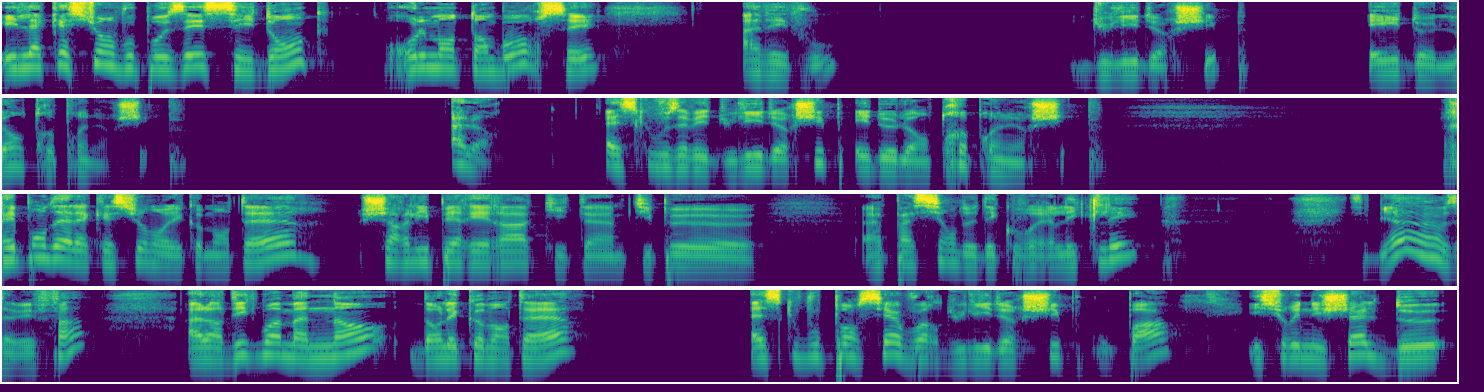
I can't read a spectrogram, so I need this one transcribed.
Et la question à vous poser, c'est donc, roulement de tambour, c'est avez-vous du leadership et de l'entrepreneurship? Alors, est-ce que vous avez du leadership et de l'entrepreneurship? Répondez à la question dans les commentaires. Charlie Pereira, qui est un petit peu impatient de découvrir les clés. C'est bien, hein, vous avez faim. Alors dites-moi maintenant dans les commentaires, est-ce que vous pensez avoir du leadership ou pas? Et sur une échelle de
